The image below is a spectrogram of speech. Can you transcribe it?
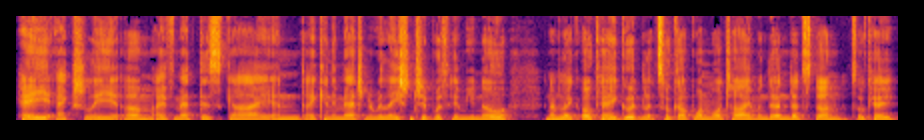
hey, actually, um, I've met this guy and I can imagine a relationship with him, you know? And I'm like, okay, good, let's hook up one more time and then that's done. It's okay.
